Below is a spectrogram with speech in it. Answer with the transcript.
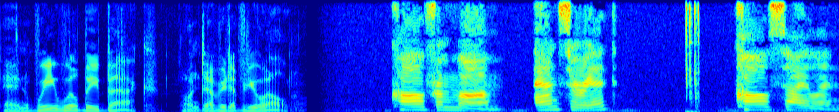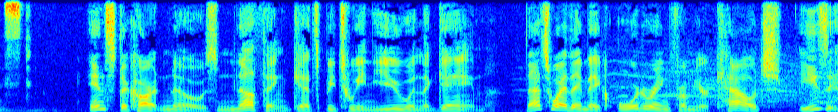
and we will be back on WWL. Call from mom. Answer it. Call silenced. Instacart knows nothing gets between you and the game. That's why they make ordering from your couch easy.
